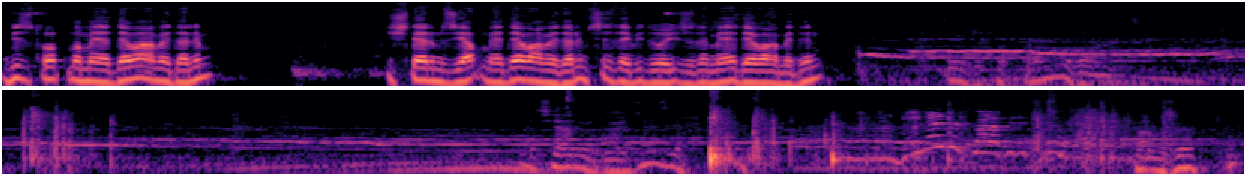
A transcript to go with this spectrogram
Biz toplamaya devam edelim. İşlerimizi yapmaya devam edelim. Siz de videoyu izlemeye devam edin. İçerimiz göreceğiz ya. Döneriz ha birisi.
